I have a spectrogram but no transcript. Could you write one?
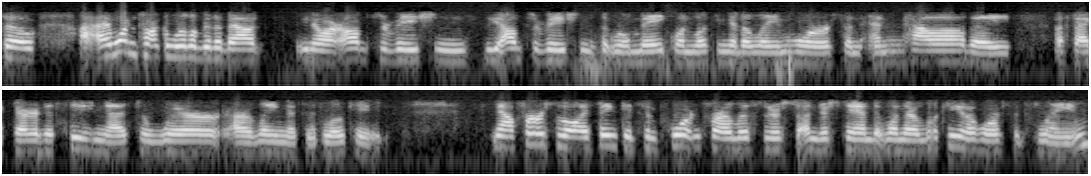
So I want to talk a little bit about you know our observations, the observations that we'll make when looking at a lame horse, and, and how they affect our decision as to where our lameness is located. Now, first of all, I think it's important for our listeners to understand that when they're looking at a horse that's lame,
